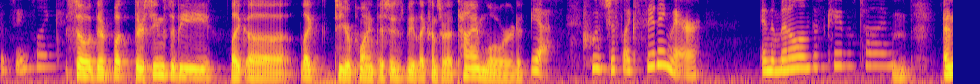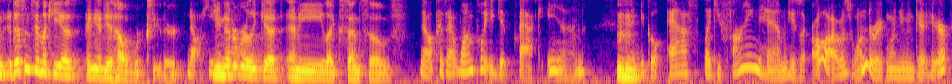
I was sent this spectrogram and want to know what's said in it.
It seems like. So there, but there seems to be like uh like to your point, there seems to be like some sort of time lord, Yes. Who's just like sitting there in the middle of this cave of time? and it doesn't seem like he has any idea how it works either. No, he you never really get any like sense of No, because at one point you get back in Mm-hmm. and you go ask, like you find him, and he's like, Oh, I was wondering when you would get here.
